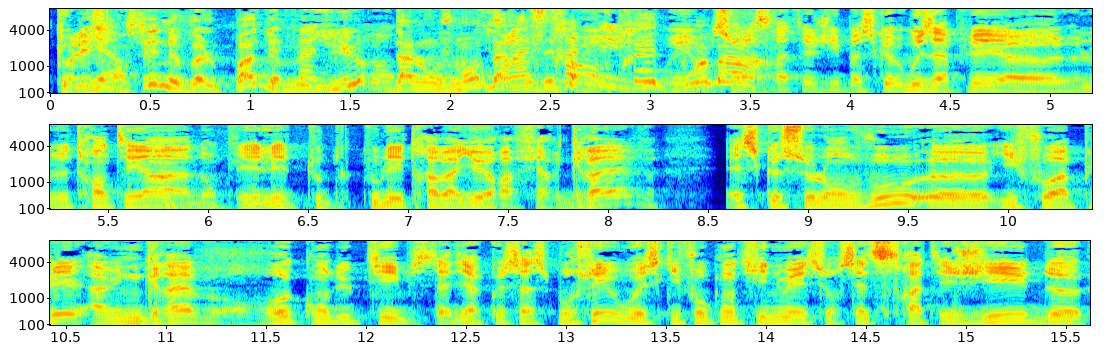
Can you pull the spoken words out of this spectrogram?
que les Français ne veulent pas de mesures d'allongement d'âge de départ. sur la stratégie, parce que vous appelez euh, le 31 donc les, tous les travailleurs à faire grève. Est-ce que selon vous, euh, il faut appeler à une grève reconductible, c'est-à-dire que ça se poursuit, ou est-ce qu'il faut continuer sur cette stratégie de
